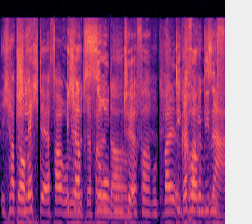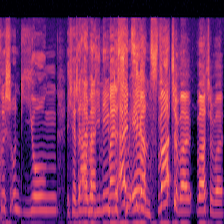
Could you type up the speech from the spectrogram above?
ich habe schlechte Erfahrungen Ich habe mit so Referendaren. gute Erfahrungen. Weil Die Referen- kommen, die sind na. frisch und jung. Ich hatte Ja, aber einmal die nehmen mein das zu einziger, ernst. Warte mal, warte mal.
